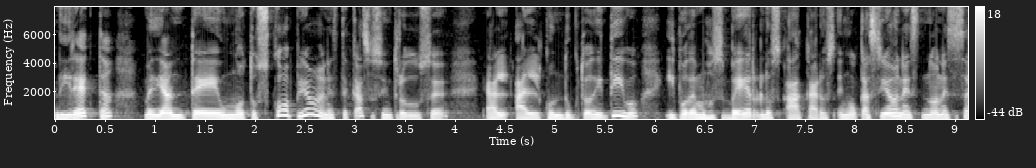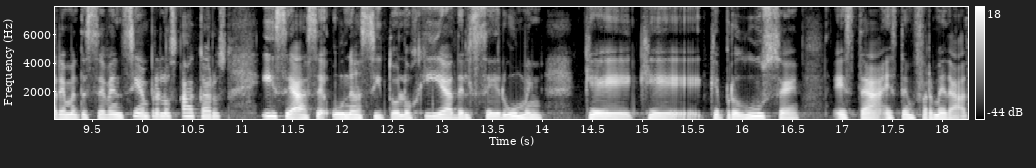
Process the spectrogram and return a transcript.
directa mediante un otoscopio, en este caso se introduce al, conducto aditivo y podemos ver los ácaros. En ocasiones no necesariamente se ven siempre los ácaros y se hace una citología del cerumen que, que, produce esta, esta enfermedad.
